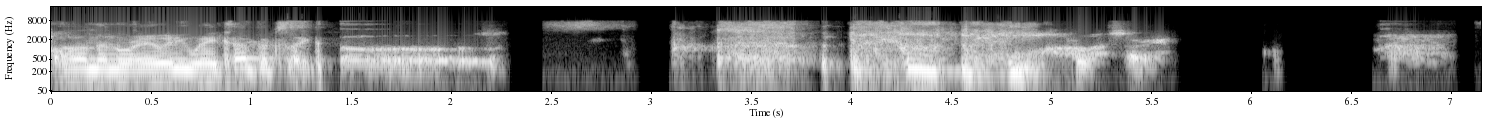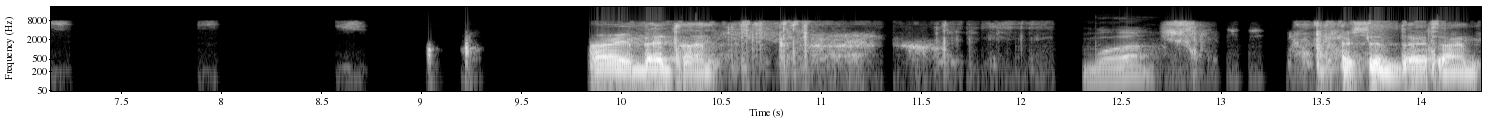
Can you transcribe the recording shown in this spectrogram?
Oh, and then when you wake up, it's like, oh. oh, sorry. All right, bedtime. What? I said bedtime.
